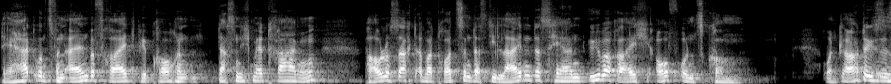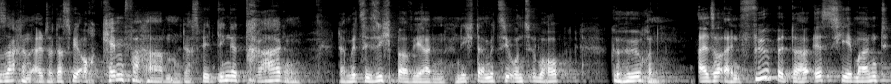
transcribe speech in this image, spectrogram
Der Herr hat uns von allen befreit. Wir brauchen das nicht mehr tragen. Paulus sagt aber trotzdem, dass die Leiden des Herrn überreich auf uns kommen. Und gerade diese Sachen, also dass wir auch Kämpfe haben, dass wir Dinge tragen, damit sie sichtbar werden, nicht damit sie uns überhaupt gehören. Also ein Fürbitter ist jemand,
